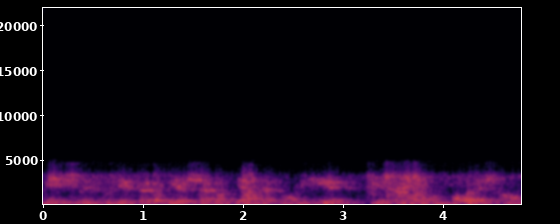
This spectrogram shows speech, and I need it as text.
mieliśmy 21 w piątek komisję mieszkaniową społeczną,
